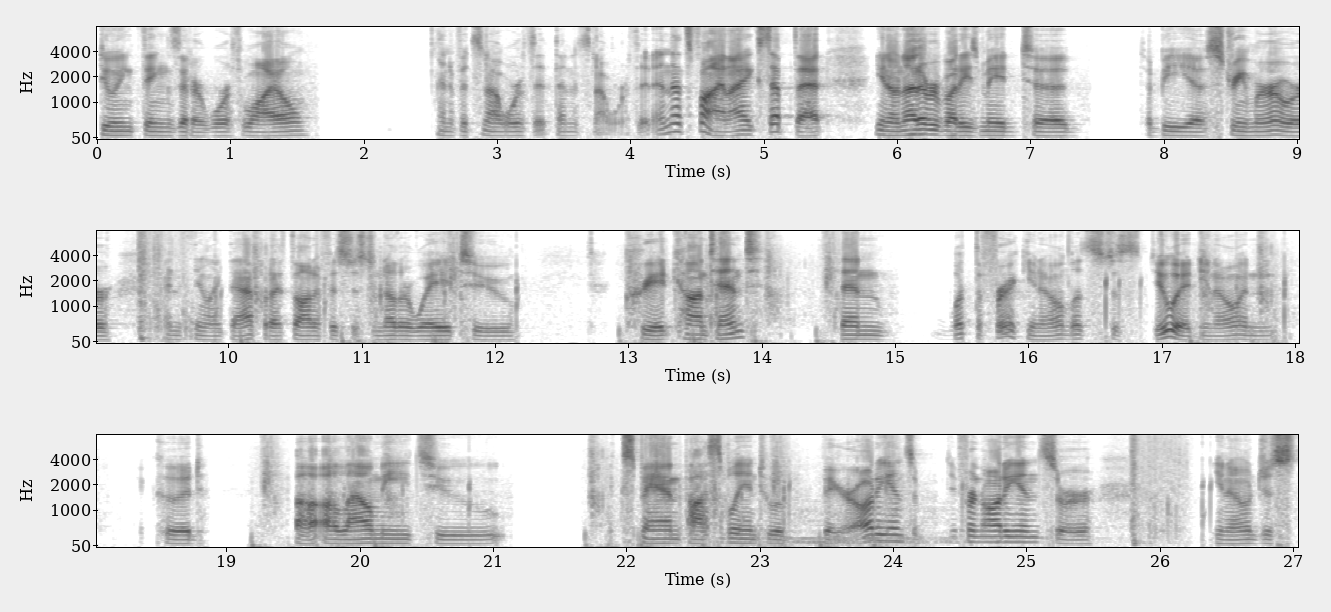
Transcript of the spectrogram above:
doing things that are worthwhile and if it's not worth it, then it's not worth it. And that's fine. I accept that. You know, not everybody's made to to be a streamer or anything like that, but I thought if it's just another way to create content, then what the frick, you know, let's just do it, you know, and it could uh, allow me to expand possibly into a bigger audience, a different audience, or, you know, just,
